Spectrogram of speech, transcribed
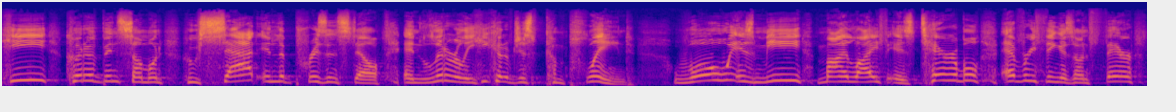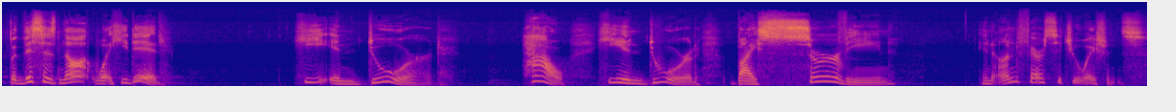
He could have been someone who sat in the prison cell and literally he could have just complained. Woe is me, my life is terrible, everything is unfair. But this is not what he did. He endured How? He endured by serving in unfair situations.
